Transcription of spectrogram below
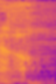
now.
